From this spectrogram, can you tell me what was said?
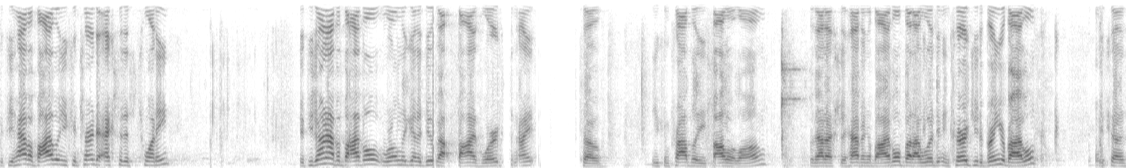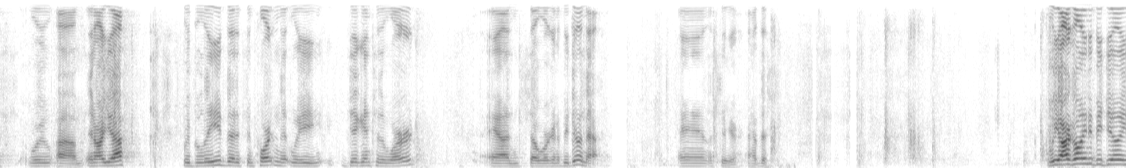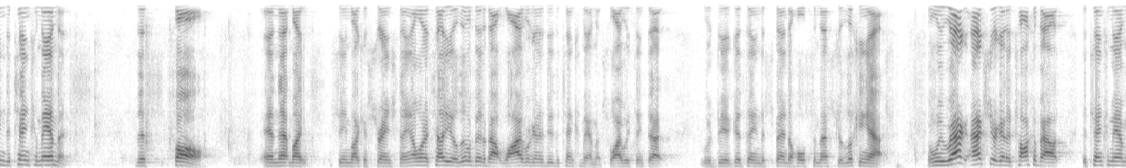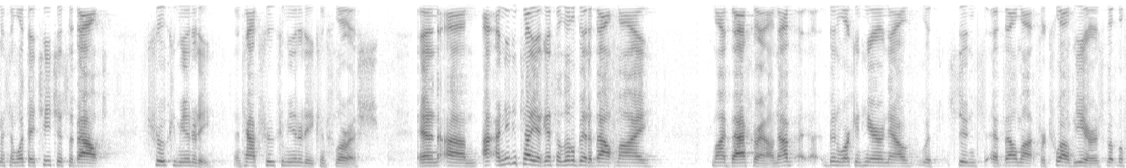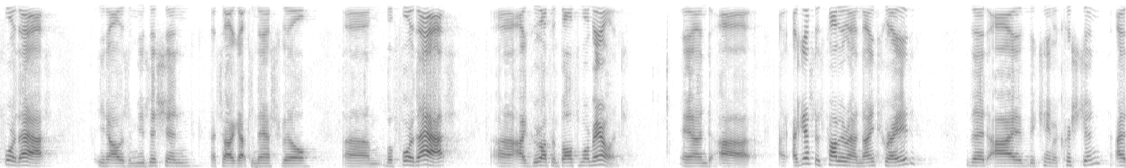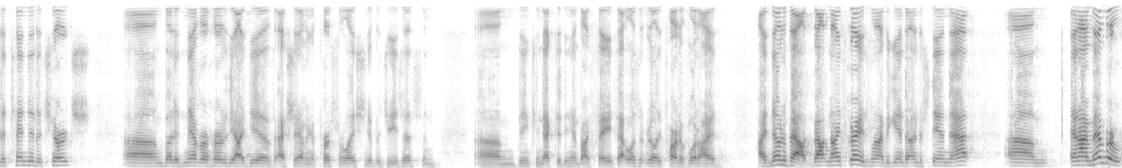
If you have a Bible, you can turn to Exodus 20. If you don't have a Bible, we're only going to do about five words tonight. So you can probably follow along without actually having a Bible. But I would encourage you to bring your Bibles because we, um, in RUF, we believe that it's important that we dig into the Word. And so we're going to be doing that. And let's see here. I have this. We are going to be doing the Ten Commandments this fall. And that might seem like a strange thing. I want to tell you a little bit about why we're going to do the Ten Commandments, why we think that would be a good thing to spend a whole semester looking at. And we actually are going to talk about the Ten Commandments and what they teach us about true community and how true community can flourish. And um, I, I, need to tell you, I guess, a little bit about my my background. I've been working here now with students at Belmont for 12 years, but before that, you know, I was a musician. That's how I got to Nashville. Um, before that, uh, I grew up in Baltimore, Maryland. And uh, I, I guess it was probably around ninth grade that I became a Christian. I had attended a church, um, but had never heard of the idea of actually having a personal relationship with Jesus and um, being connected to him by faith. That wasn't really part of what I had I'd known about. About ninth grade is when I began to understand that. Um, and I remember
